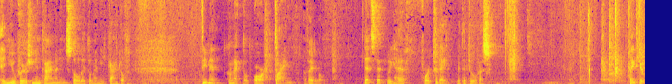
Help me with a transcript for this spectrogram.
a new version in time and install it on any kind of dnn-connect.org time available. That's that we have for today with the two of us. Thank you.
